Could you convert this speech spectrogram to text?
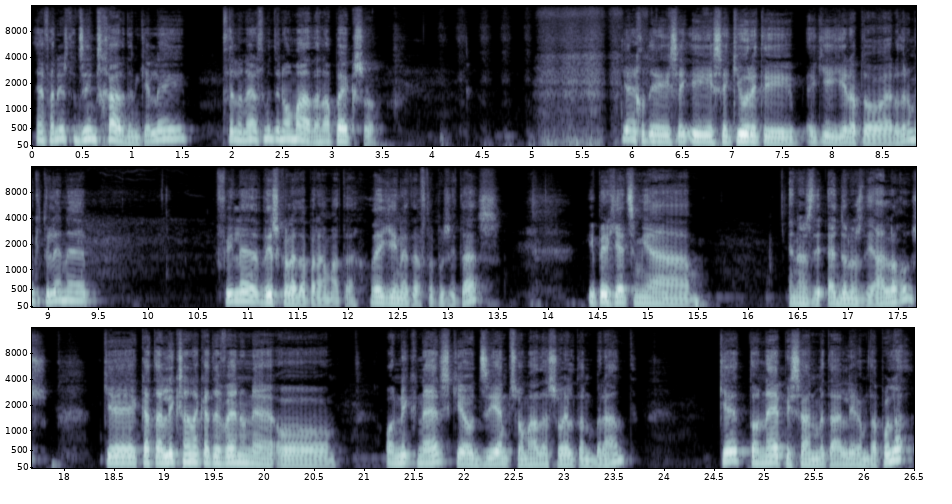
εμφανίζεται ο James Harden και λέει θέλω να έρθω με την ομάδα να παίξω. Και έρχονται οι security εκεί γύρω από το αεροδρόμιο και του λένε φίλε δύσκολα τα πράγματα, δεν γίνεται αυτό που ζητάς. Υπήρχε έτσι μια, ένας έντονος διάλογος και καταλήξαν να κατεβαίνουν ο, ο Nick Nurse και ο GM της ομάδας ο Elton Brand και τον έπεισαν μετά λίγα μετά πολλά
